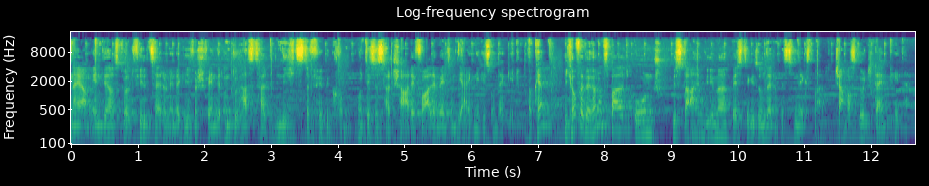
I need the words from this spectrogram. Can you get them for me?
naja, am Ende hast du halt viel Zeit und Energie verschwendet und du hast halt nichts dafür bekommen. Und das ist halt schade, vor allem wenn es um die eigene Gesundheit geht. Okay? Ich hoffe, wir hören uns bald und bis dahin wie immer beste Gesundheit und bis zum nächsten Mal. Ciao, mach's gut, dein Peter.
